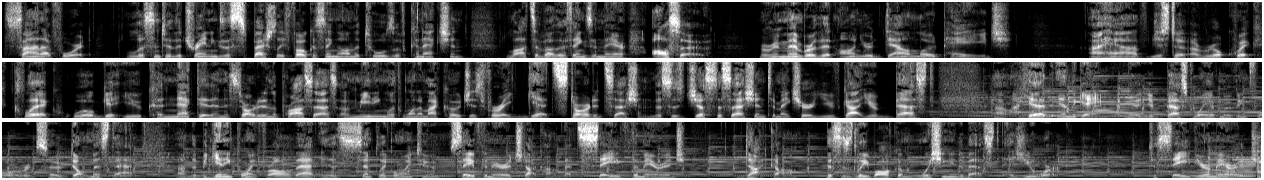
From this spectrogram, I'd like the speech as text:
Sign up for it. Listen to the trainings, especially focusing on the tools of connection. Lots of other things in there. Also, remember that on your download page, I have just a, a, real quick click will get you connected and started in the process of meeting with one of my coaches for a get started session. This is just a session to make sure you've got your best uh, head in the game, you know, your best way of moving forward. So don't miss that. Uh, the beginning point for all of that is simply going to savethemarriage.com. That's savethemarriage.com. This is Lee Baucom wishing you the best as you work to save your marriage.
